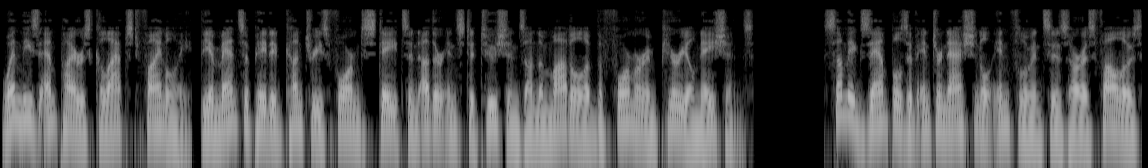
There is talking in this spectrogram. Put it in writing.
When these empires collapsed finally, the emancipated countries formed states and other institutions on the model of the former imperial nations. Some examples of international influences are as follows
